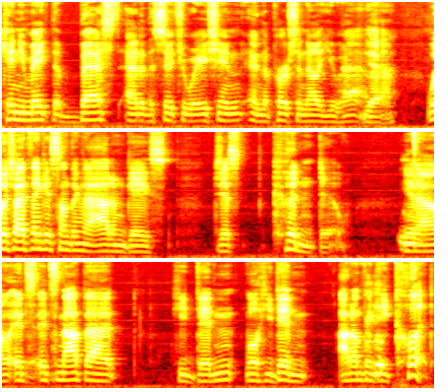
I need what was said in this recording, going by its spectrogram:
Can you make the best out of the situation and the personnel you have? yeah. Which I think is something that Adam Gase just couldn't do. You mm. know, it's it's not that he didn't. Well, he didn't. I don't think he could.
